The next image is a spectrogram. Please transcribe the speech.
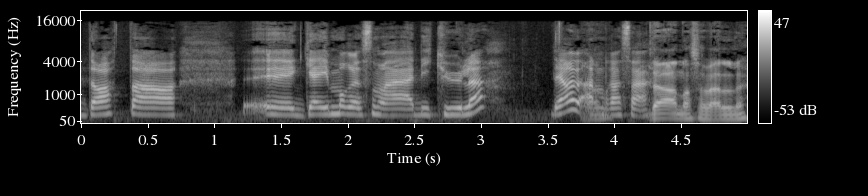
datagamere som er de kule. Det har jo endra seg. Det har endra seg veldig.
